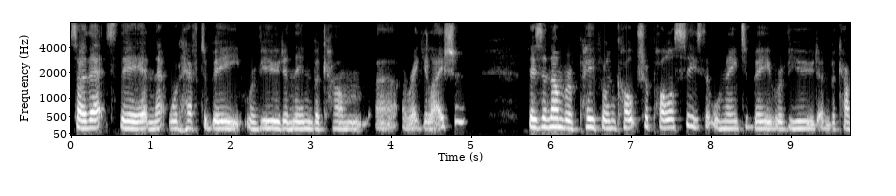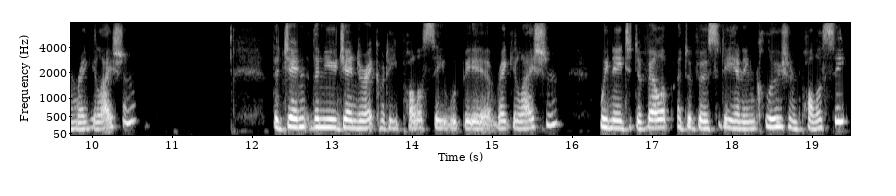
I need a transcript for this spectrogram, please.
So that's there, and that would have to be reviewed and then become uh, a regulation. There's a number of people and culture policies that will need to be reviewed and become regulation. The, gen, the new gender equity policy would be a regulation. We need to develop a diversity and inclusion policy.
